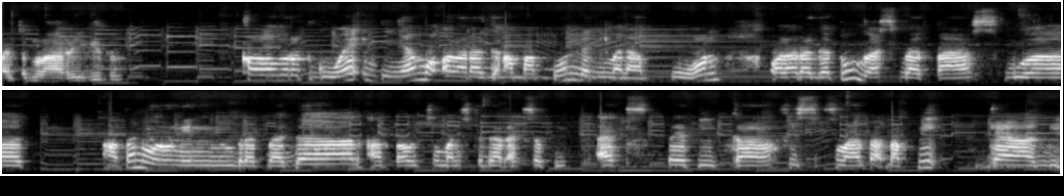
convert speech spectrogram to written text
macam lari gitu. Kalau menurut gue intinya mau olahraga apa pun dan di mana pun olahraga tuh nggak sebatas buat apa nurunin berat badan atau cuman sekedar estetik, estetika fisik semata tapi kayak di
